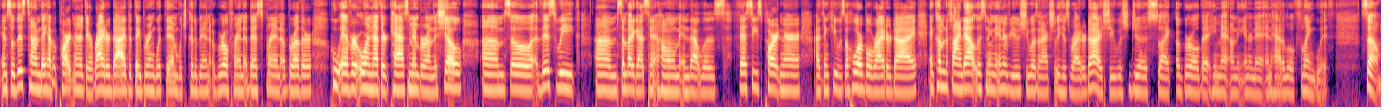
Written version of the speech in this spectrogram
And so this time they have a partner their ride or die that they bring with them which could have been a girlfriend a best friend a brother whoever or another cast member on the show. Um, so this week um, somebody got sent home and that was Fessy's partner. I think he was a horrible ride or die. And come to find out, listening to interviews, she wasn't actually his ride or die. She was just like a girl that he met on the internet and had a little fling with. So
